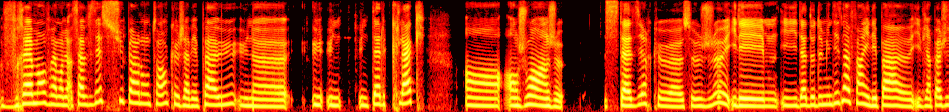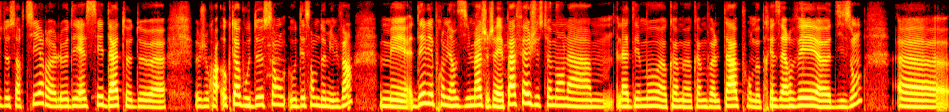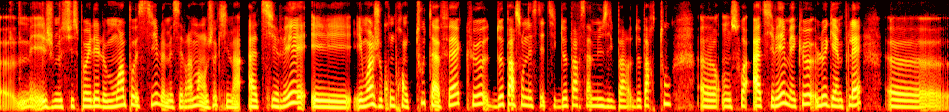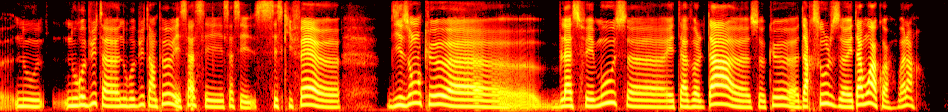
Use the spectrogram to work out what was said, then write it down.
vraiment, vraiment bien. Ça faisait super longtemps que j'avais pas eu une, euh, une, une- telle claque en, en jouant à un jeu. C'est-à-dire que euh, ce jeu, il, est, il date de 2019, hein, il est euh, vient pas juste de sortir. Le DLC date de, je crois, octobre ou, décembre, ou décembre 2020. Mais dès les premières images, j'avais pas fait justement la, la démo comme, comme Volta pour me préserver, disons. Euh, mais je me suis spoilé le moins possible, mais c'est vraiment un jeu qui m'a attiré et, moi je comprends tout à fait que de par son esthétique, de par sa musique, de par tout, euh, on soit attiré, mais que le gameplay euh, nous, rebute, un peu et ça c'est ce qui fait Disons que euh, Blasphemous est à Volta, ce que Dark Souls est à moi, quoi. Voilà.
